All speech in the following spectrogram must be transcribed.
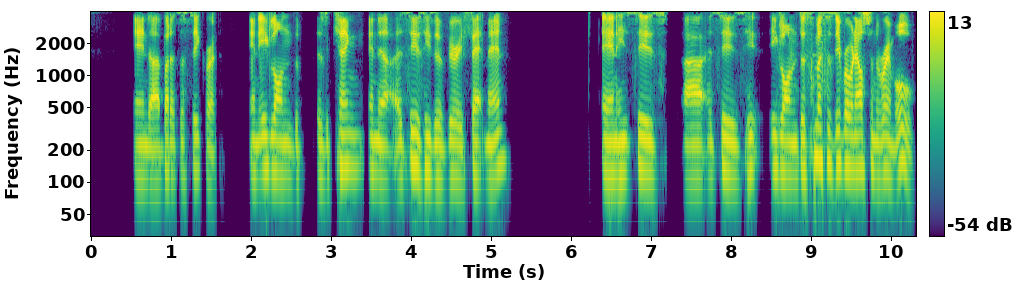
and uh, but it's a secret." And Eglon is a king, and uh, it says he's a very fat man, and he says uh, it says Eglon dismisses everyone else in the room. Oh,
